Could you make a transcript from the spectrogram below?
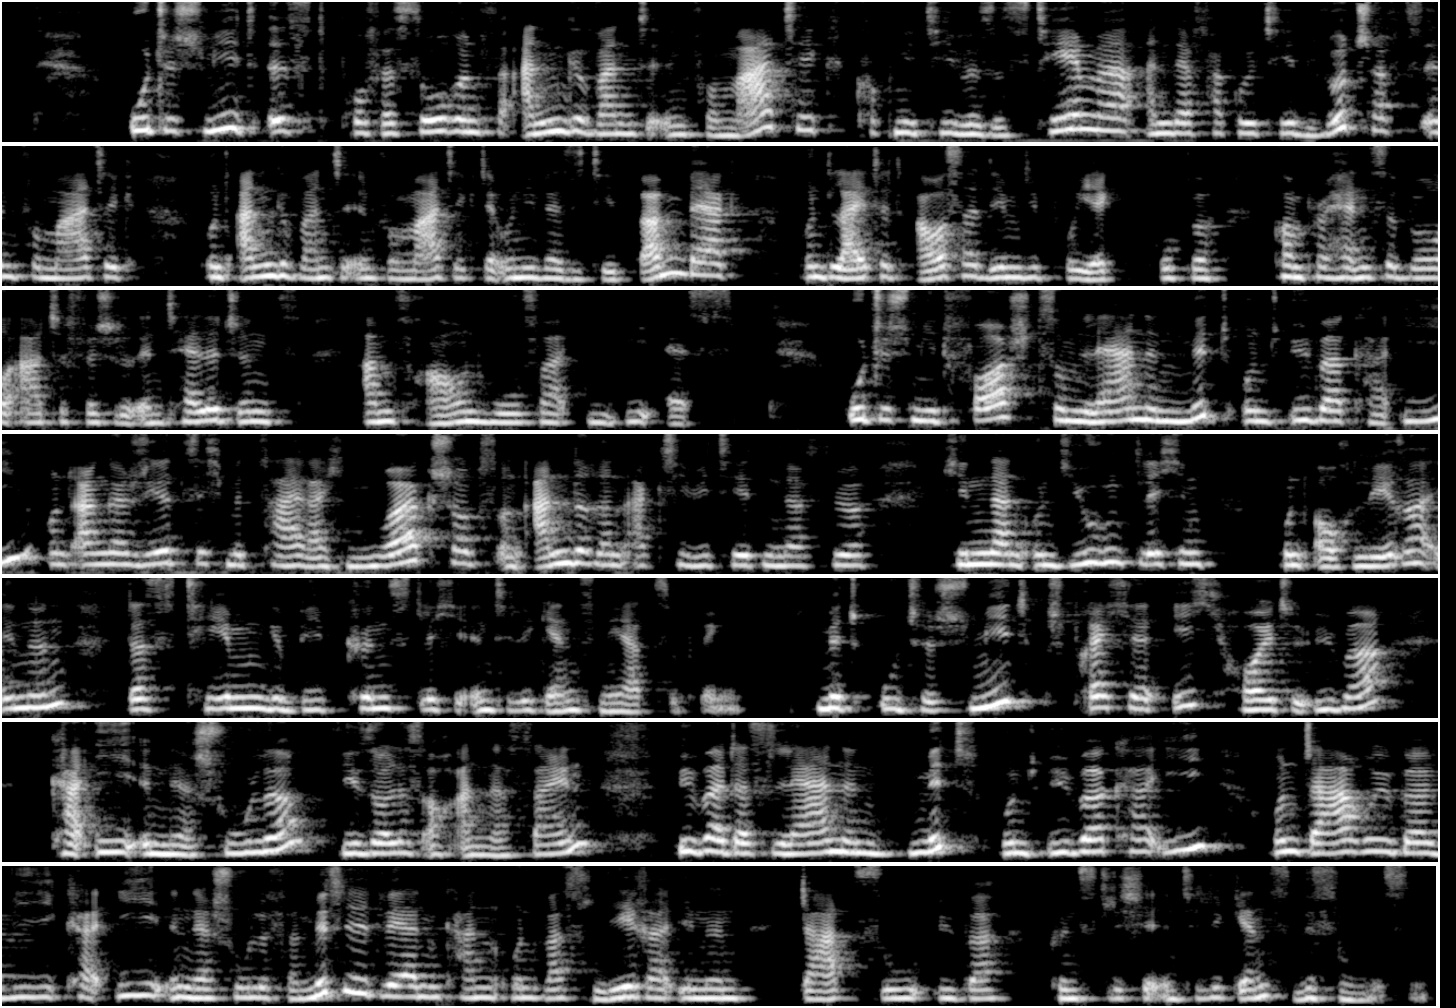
Ute Schmid ist Professorin für angewandte Informatik, kognitive Systeme an der Fakultät Wirtschaftsinformatik und angewandte Informatik der Universität Bamberg und leitet außerdem die Projektgruppe Comprehensible Artificial Intelligence am Fraunhofer IIS. Ute Schmid forscht zum Lernen mit und über KI und engagiert sich mit zahlreichen Workshops und anderen Aktivitäten dafür, Kindern und Jugendlichen und auch LehrerInnen das Themengebiet künstliche Intelligenz näher zu bringen. Mit Ute Schmid spreche ich heute über KI in der Schule, wie soll es auch anders sein, über das Lernen mit und über KI und darüber, wie KI in der Schule vermittelt werden kann und was Lehrerinnen dazu über künstliche Intelligenz wissen müssen.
